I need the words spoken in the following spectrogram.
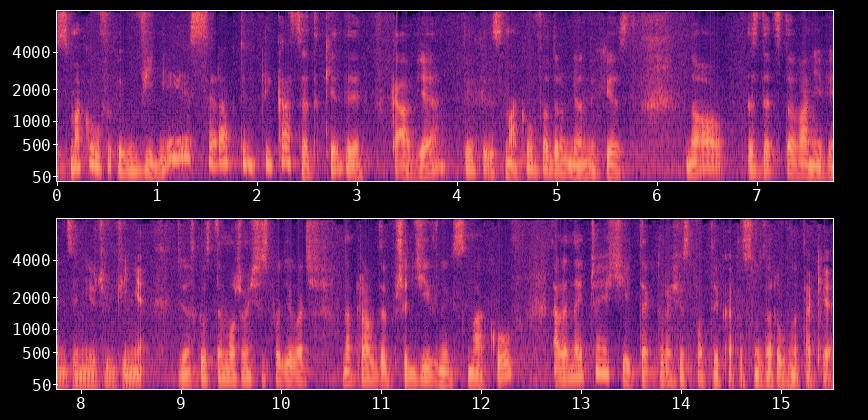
smaków w winie jest raptem kilkaset, kiedy w kawie tych smaków odrobnionych jest no, zdecydowanie więcej niż w winie. W związku z tym możemy się spodziewać naprawdę przedziwnych smaków, ale najczęściej te, które się spotyka, to są zarówno takie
